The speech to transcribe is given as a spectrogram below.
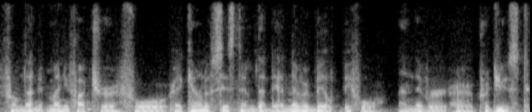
from that manufacturer for a kind of system that they had never built before and never uh, produced.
